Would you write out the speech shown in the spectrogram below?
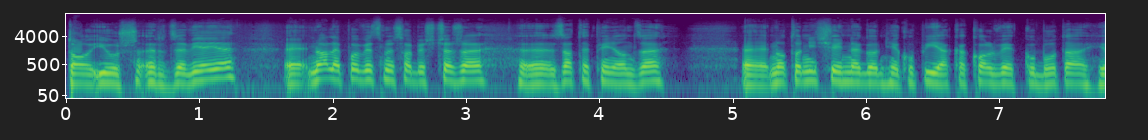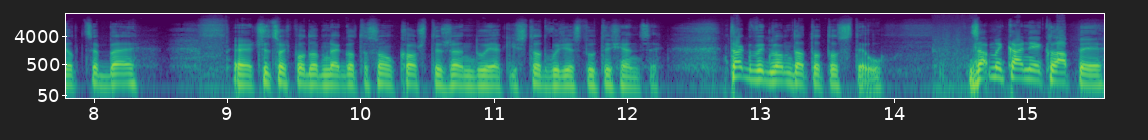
to już rdzewieje. Y, No ale powiedzmy sobie szczerze, y, za te pieniądze, no to nic się innego nie kupi, jakakolwiek Kubota, JCB, czy coś podobnego, to są koszty rzędu jakichś 120 tysięcy. Tak wygląda to to z tyłu. Zamykanie klapy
